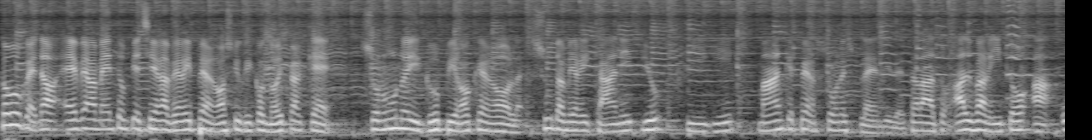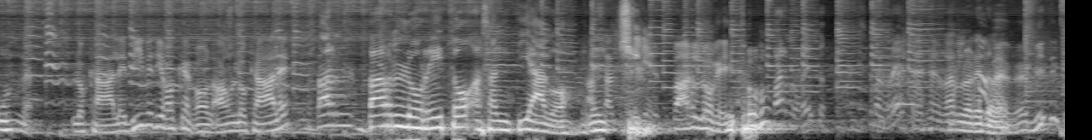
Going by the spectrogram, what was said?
Comunque, no, è veramente un piacere avere i Perroschi qui con noi perché sono uno dei gruppi rock and roll sudamericani più fighi, ma anche persone splendide. Tra l'altro, Alvarito ha un locale, vive di rock and roll, ha un locale Bar, Bar Loreto a Santiago, a nel San- Cile. Bar Loreto. Bar Loreto? Parlo Reto. Beh, è mitico.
